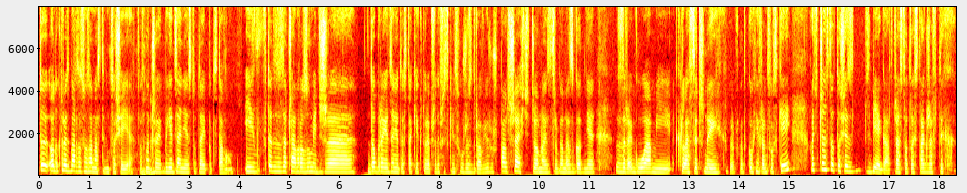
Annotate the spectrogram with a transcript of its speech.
to, która jest bardzo związana z tym, co się je. To mhm. znaczy jakby jedzenie jest tutaj podstawą. I wtedy zaczęłam rozumieć, że Dobre jedzenie to jest takie, które przede wszystkim służy zdrowiu. Już PAL 6, czy ono jest zrobione zgodnie z regułami klasycznej, na przykład kuchni francuskiej, choć często to się zbiega. Często to jest tak, że w tych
